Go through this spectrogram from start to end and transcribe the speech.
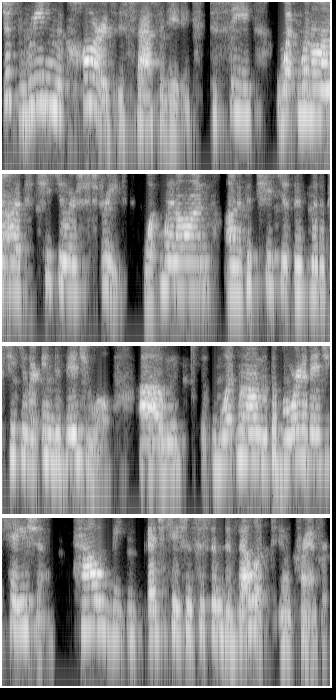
Just reading the cards is fascinating to see what went on on a particular street, what went on on a particular with a particular individual, um, what went on with the Board of Education, how the education system developed in Cranford.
